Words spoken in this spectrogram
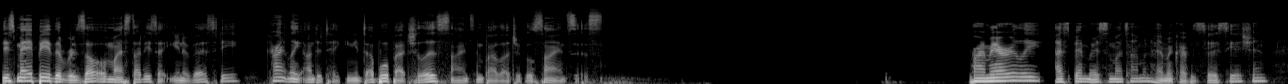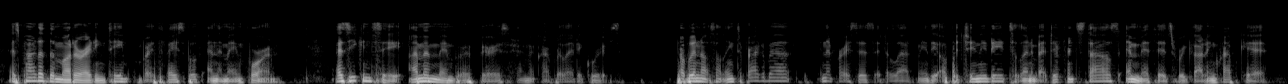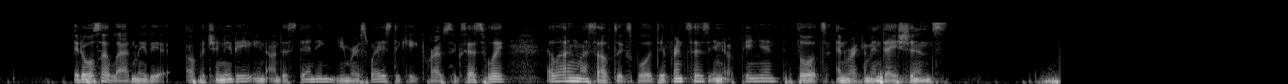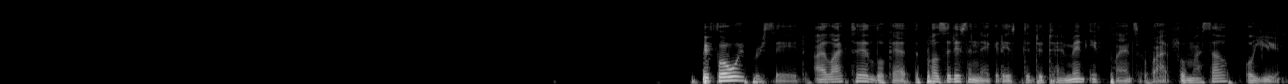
This may be the result of my studies at university, currently undertaking a double bachelor's science in biological sciences. Primarily, I spend most of my time on Hermit Association as part of the moderating team on both Facebook and the main forum. As you can see, I'm a member of various hermit crab related groups. Probably not something to brag about, in the process it allowed me the opportunity to learn about different styles and methods regarding crab care. It also allowed me the opportunity in understanding numerous ways to keep crabs successfully, allowing myself to explore differences in opinion, thoughts, and recommendations. Before we proceed, I like to look at the positives and negatives to determine if plants are right for myself or you.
